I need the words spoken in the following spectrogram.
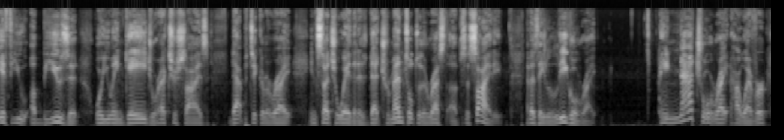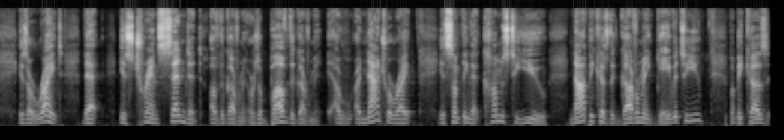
if you abuse it or you engage or exercise that particular right in such a way that is detrimental to the rest of society. That is a legal right. A natural right, however, is a right that is transcendent of the government or is above the government. A, a, natural right is something that comes to you not because the government gave it to you, but because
